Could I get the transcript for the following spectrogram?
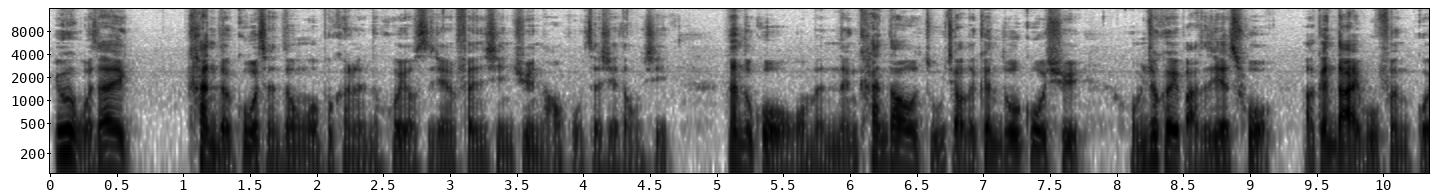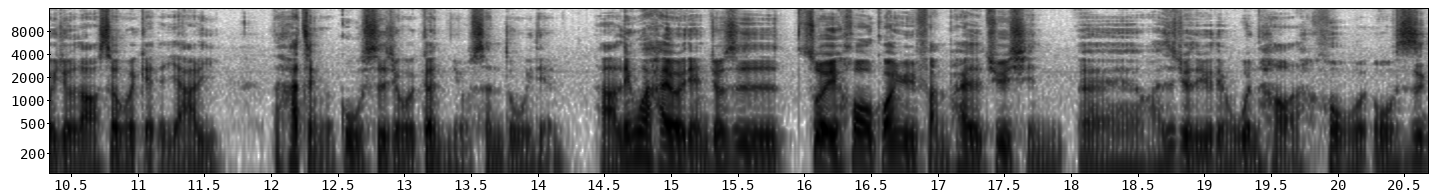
因为我在看的过程中，我不可能会有时间分心去脑补这些东西。那如果我们能看到主角的更多过去，我们就可以把这些错啊更大一部分归咎到社会给的压力，那它整个故事就会更有深度一点啊。另外还有一点就是最后关于反派的剧情，呃，我还是觉得有点问号了。我我是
